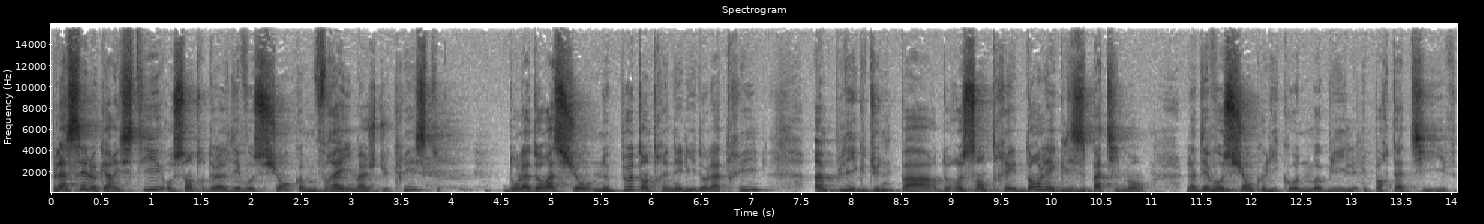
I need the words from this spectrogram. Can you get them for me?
Placer l'Eucharistie au centre de la dévotion comme vraie image du Christ, dont l'adoration ne peut entraîner l'idolâtrie, implique d'une part de recentrer dans l'Église bâtiment la dévotion que l'icône mobile et portative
